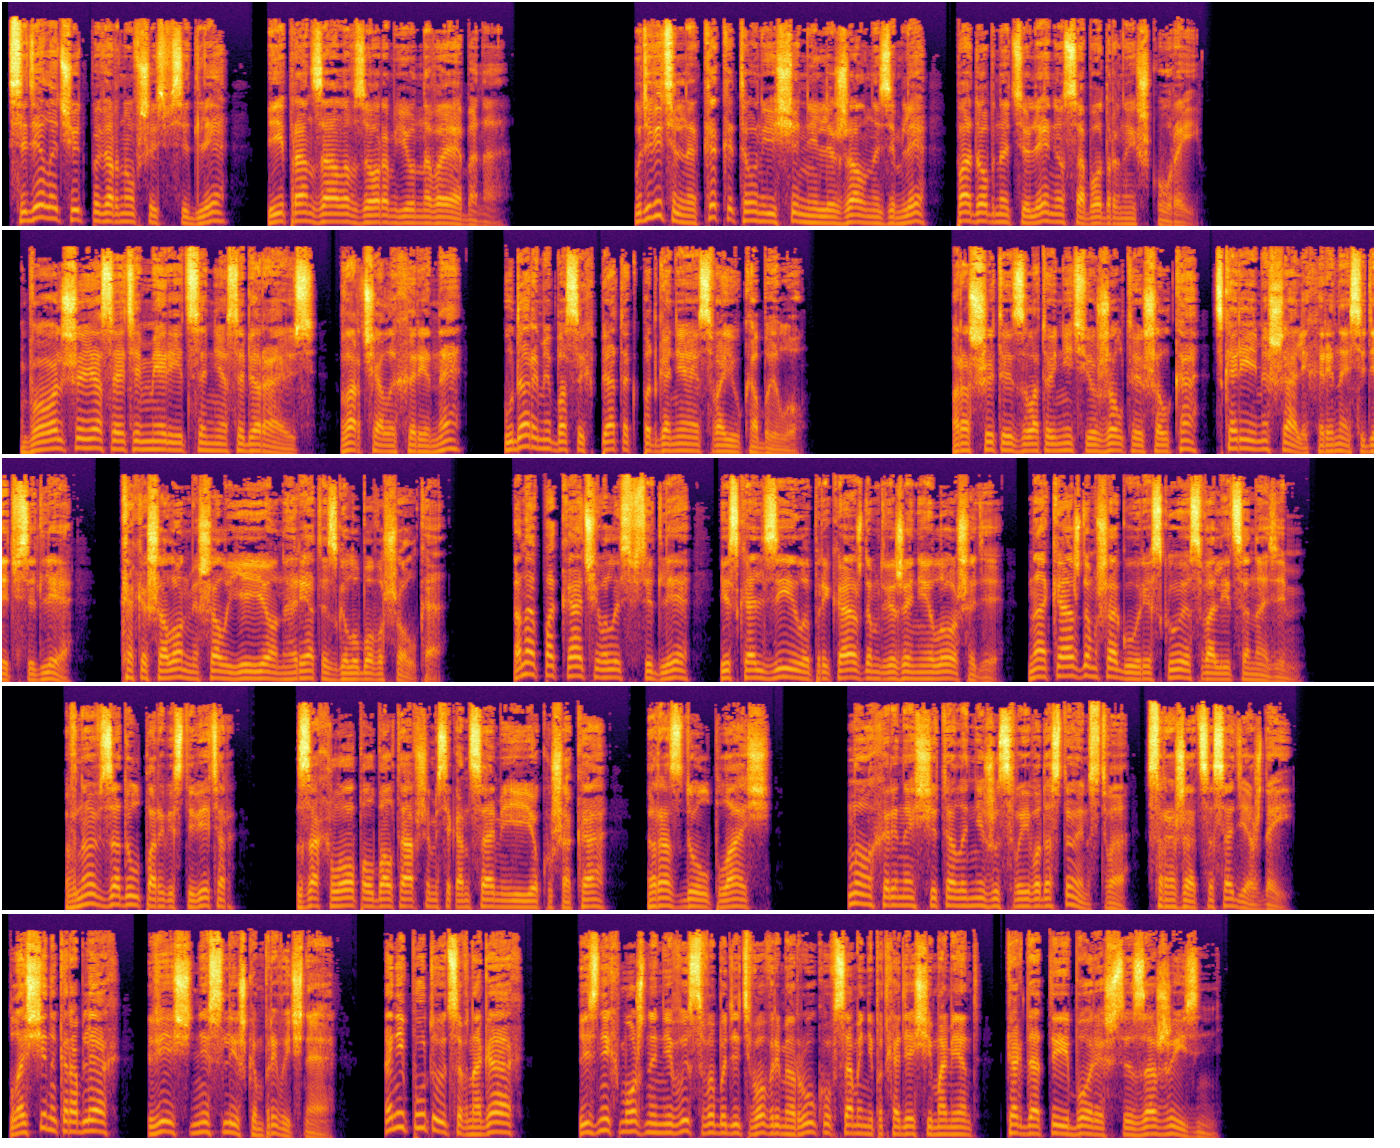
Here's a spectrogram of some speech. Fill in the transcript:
сидела, чуть повернувшись в седле, и пронзала взором юного Эбона. Удивительно, как это он еще не лежал на земле, подобно тюленю с ободранной шкурой. «Больше я с этим мириться не собираюсь», — ворчала Харине, ударами босых пяток подгоняя свою кобылу. Расшитые золотой нитью желтые шелка скорее мешали Харине сидеть в седле, как эшелон мешал ее наряд из голубого шелка. Она покачивалась в седле и скользила при каждом движении лошади, на каждом шагу рискуя свалиться на земь. Вновь задул порывистый ветер, захлопал болтавшимися концами ее кушака, раздул плащ, но Харине считала ниже своего достоинства сражаться с одеждой. Плащи на кораблях — вещь не слишком привычная. Они путаются в ногах, из них можно не высвободить вовремя руку в самый неподходящий момент, когда ты борешься за жизнь.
